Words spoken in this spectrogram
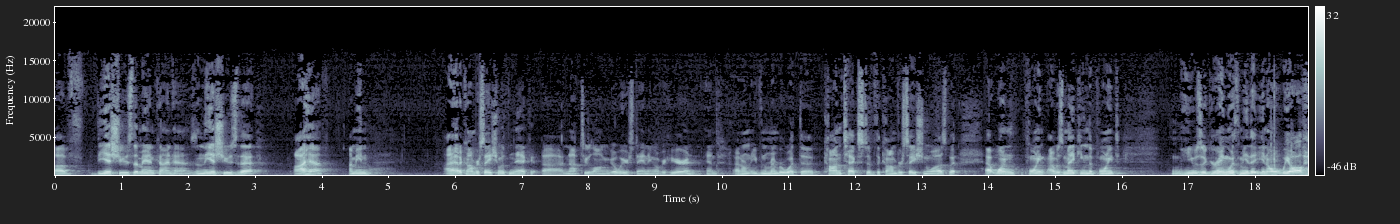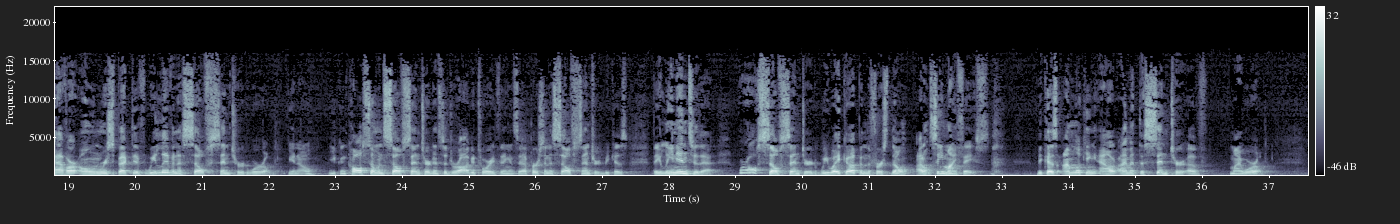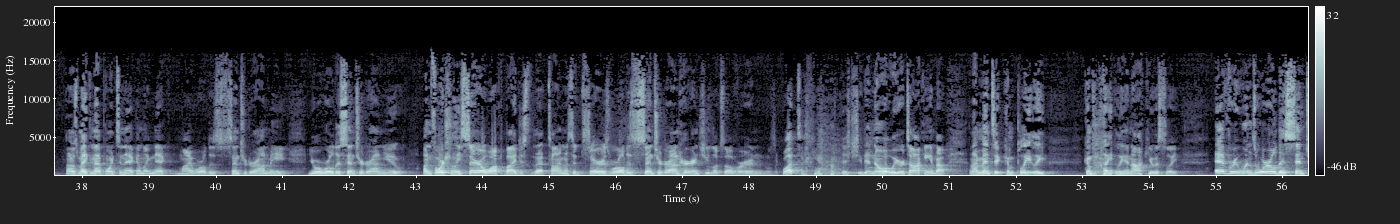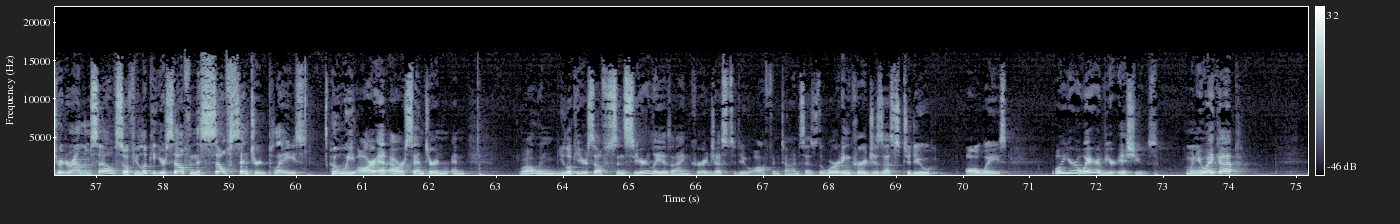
of the issues that mankind has and the issues that I have. I mean, I had a conversation with Nick uh, not too long ago. We were standing over here, and, and I don't even remember what the context of the conversation was, but at one point I was making the point he was agreeing with me that, you know, we all have our own respective, we live in a self centered world, you know. You can call someone self centered, it's a derogatory thing, and say that person is self centered because they lean into that. We're all self centered. We wake up and the first, don't, I don't see my face because I'm looking out. I'm at the center of my world. I was making that point to Nick. I'm like, Nick, my world is centered around me. Your world is centered around you. Unfortunately, Sarah walked by just at that time. I said, Sarah's world is centered around her. And she looks over and was like, What? she didn't know what we were talking about. And I meant it completely, completely innocuously. Everyone's world is centered around themselves. So if you look at yourself in this self centered place, who we are at our center, and, and well, and you look at yourself sincerely, as I encourage us to do oftentimes, as the Word encourages us to do always. Well, you're aware of your issues. When you wake up,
